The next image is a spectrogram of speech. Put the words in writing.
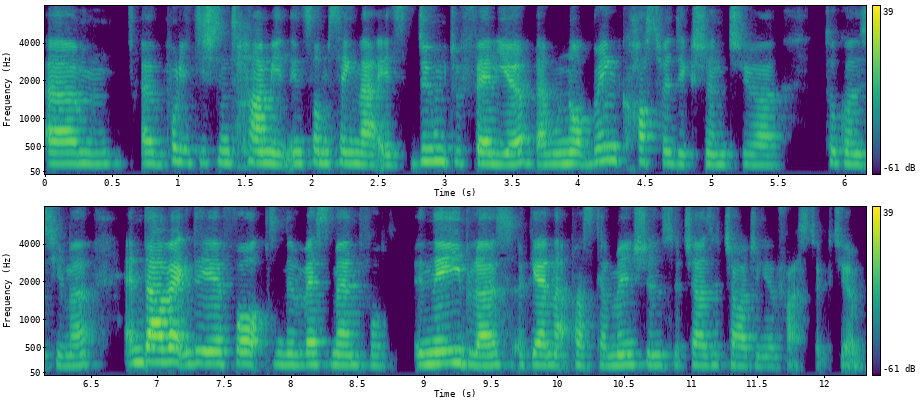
um, politician time in, in, something that is doomed to failure, that will not bring cost reduction to, uh, to consumer and direct the effort and investment for enablers, again, that Pascal mentioned, such as the charging infrastructure.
